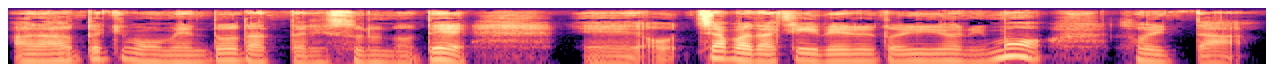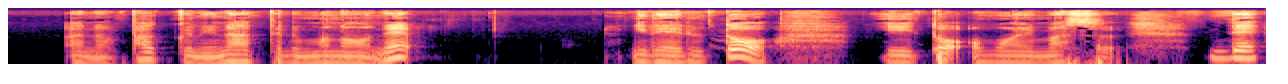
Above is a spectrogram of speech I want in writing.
洗う時も面倒だったりするので、えー、茶葉だけ入れるというよりも、そういった、あの、パックになってるものをね、入れるといいと思います。で、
